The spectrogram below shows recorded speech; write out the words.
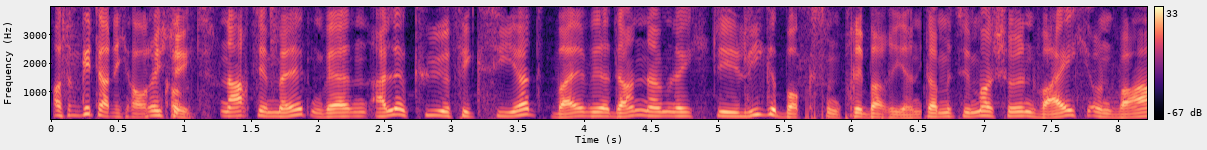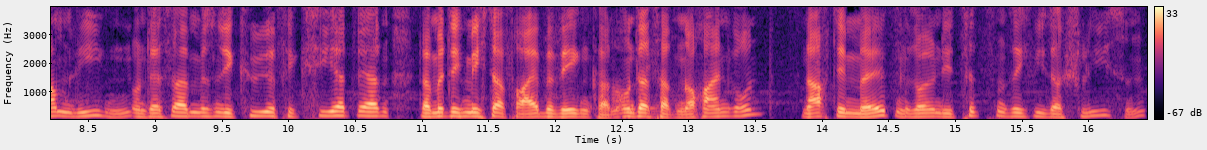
aus dem Gitter nicht rauskommt. Richtig. Nach dem Melken werden alle Kühe fixiert, weil wir dann nämlich die Liegeboxen präparieren, damit sie immer schön weich und warm liegen. Und deshalb müssen die Kühe fixiert werden, damit ich mich da frei bewegen kann. Und das hat noch einen Grund. Nach dem Melken sollen die Zitzen sich wieder schließen.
